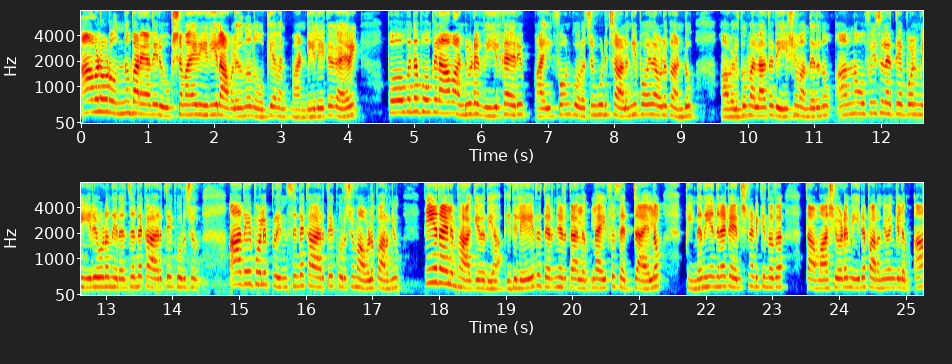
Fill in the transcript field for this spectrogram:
അവളോട് ഒന്നും പറയാതെ രൂക്ഷമായ രീതിയിൽ അവളെ ഒന്ന് നോക്കിയവൻ വണ്ടിയിലേക്ക് കയറി. പോകുന്ന പോക്കിൽ ആ വണ്ടിയുടെ വീൽ കയറി ഐഫോൺ കുറച്ചും കൂടി ചളുങ്ങിപ്പോയത് അവൾ കണ്ടു. അവൾക്കും വല്ലാത്ത ദേഷ്യം വന്നിരുന്നു. അന്ന് ഓഫീസിലെത്തിയപ്പോൾ മീരയോട് നിരഞ്ജന്റെ കാര്യത്തെക്കുറിച്ചും അതേപോലെ പ്രിൻസിന്റെ കാര്യത്തെക്കുറിച്ചും അവൾ പറഞ്ഞു. നീ ഏതായാലും ഭാഗ്യവതിയാ. ഇതിലേത് തിരഞ്ഞെടുത്താലും ലൈഫ് സെറ്റായല്ലോ പിന്നെ നീ എന്തിനാ ടെൻഷൻ അടിക്കുന്നത്? തമാശയോടെ മീര പറഞ്ഞുവെങ്കിലും ആ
